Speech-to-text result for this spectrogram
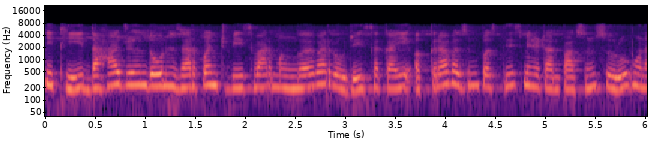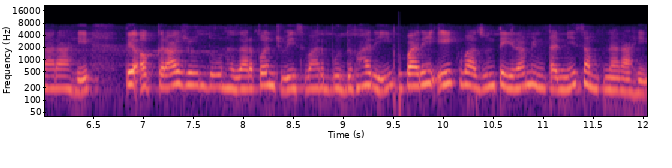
तिथी दहा जून दोन हजार पंचवीस वार मंगळवार रोजी सकाळी अकरा वाजून पस्तीस मिनिटांपासून सुरू होणार आहे ते अकरा जून दोन हजार पंचवीस वार बुधवारी दुपारी एक वाजून तेरा मिनिटांनी संपणार आहे.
